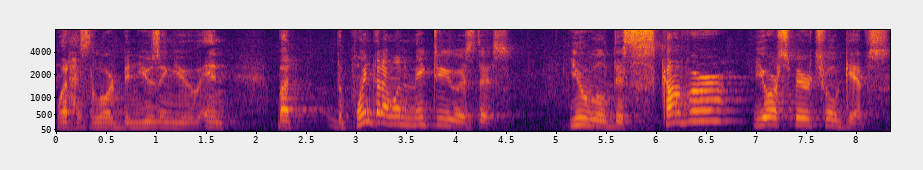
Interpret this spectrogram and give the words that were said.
What has the Lord been using you in? But the point that I want to make to you is this you will discover your spiritual gifts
